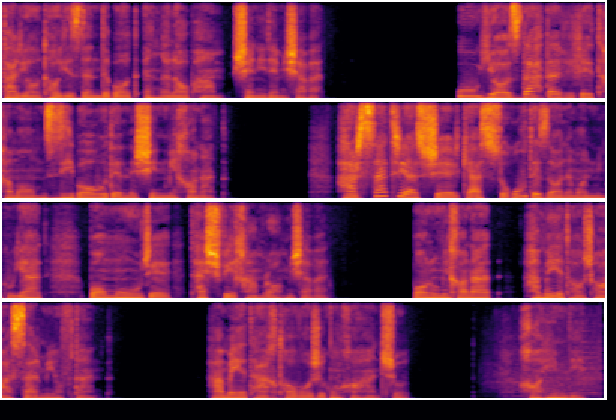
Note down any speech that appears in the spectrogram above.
فریادهای زنده باد انقلاب هم شنیده می شود. او یازده دقیقه تمام زیبا و دلنشین می‌خواند. هر سطری از شعر که از سقوط ظالمان می‌گوید با موج تشویق همراه می شود. بانو می‌خواند همه تاجها از سر میافتند. همه تختها واژگون خواهند شد. خواهیم دید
